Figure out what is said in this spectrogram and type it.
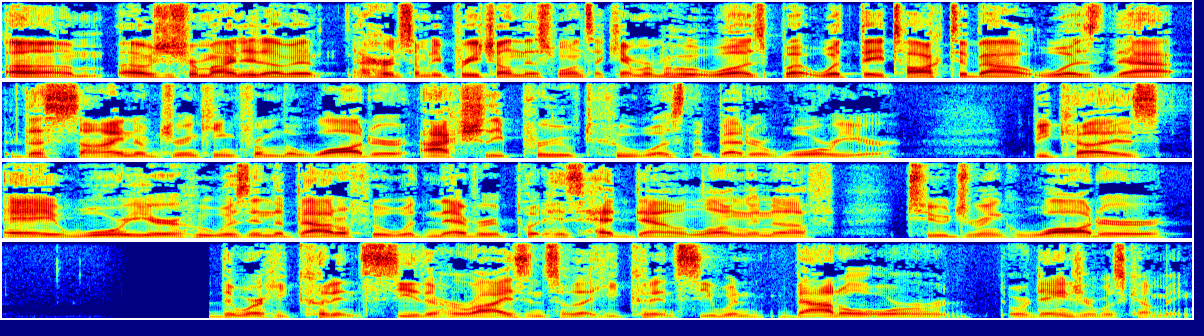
Um, I was just reminded of it. I heard somebody preach on this once. I can't remember who it was, but what they talked about was that the sign of drinking from the water actually proved who was the better warrior. Because a warrior who was in the battlefield would never put his head down long enough to drink water where he couldn't see the horizon so that he couldn't see when battle or or danger was coming.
